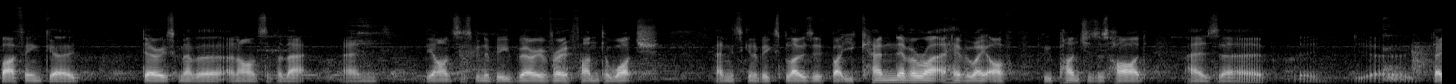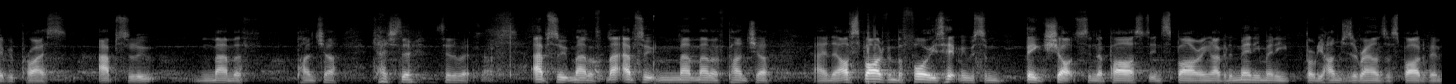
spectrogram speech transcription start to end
But I think uh, Derek's going to have a, an answer for that, and the answer is going to be very, very fun to watch, and it's going to be explosive. But you can never write a heavyweight off who punches as hard as uh, uh, David Price. Absolute mammoth puncher. Catch the. Absolute mammoth, absolute mammoth puncher. And I've sparred with him before. He's hit me with some big shots in the past in sparring over the many, many, probably hundreds of rounds I've sparred with him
